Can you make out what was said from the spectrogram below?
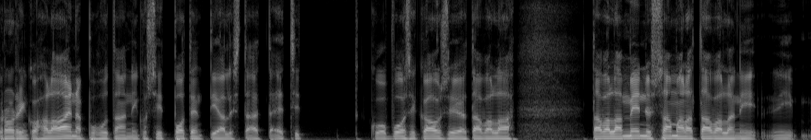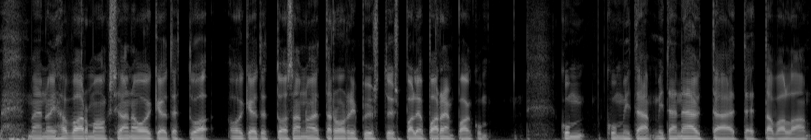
Rorin kohdalla aina puhutaan niin siitä potentiaalista, että, että sit, kun on vuosikausia jo tavallaan, tavallaan mennyt samalla tavalla, niin, niin mä en ole ihan varma, onko se aina oikeutettua, oikeutettua sanoa, että Rori pystyisi paljon parempaan kuin, kuin, kuin mitä, mitä näyttää, että, että tavallaan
